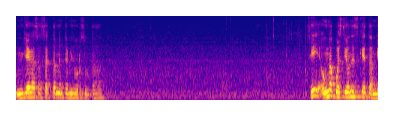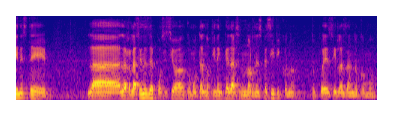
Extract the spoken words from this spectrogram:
Llegas a exactamente el mismo resultado. Sí, una cuestión es que también este, la- las relaciones de posición como tal no tienen que darse en un orden específico, ¿no? Tú puedes irlas dando como,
